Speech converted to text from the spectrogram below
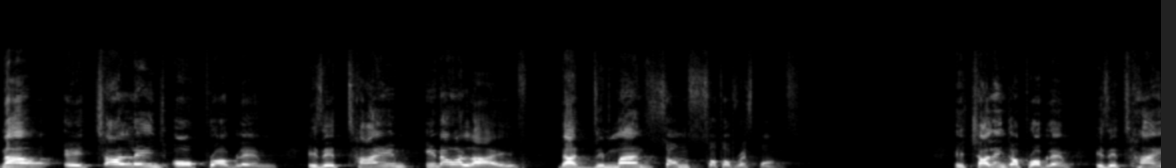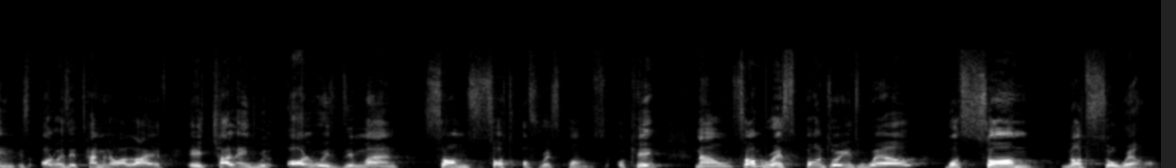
Now, a challenge or problem is a time in our life that demands some sort of response. A challenge or problem is a time, it's always a time in our life. A challenge will always demand some sort of response. Okay? Now, some respond to it well, but some not so well.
